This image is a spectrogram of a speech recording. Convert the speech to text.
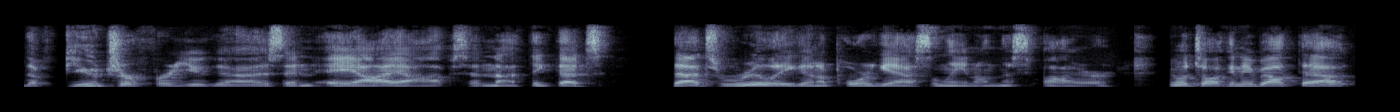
the future for you guys and ai ops and i think that's that's really going to pour gasoline on this fire. You want to talk any about that?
